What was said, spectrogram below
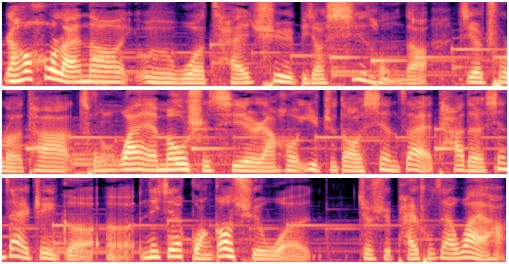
然后后来呢，呃，我才去比较系统的接触了他，从 YMO 时期，然后一直到现在，他的现在这个呃那些广告曲，我就是排除在外哈，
